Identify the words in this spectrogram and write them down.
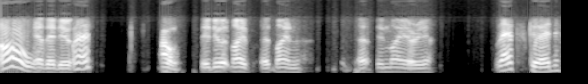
Oh, Yeah, they do. what? Oh, They do at my at mine uh, in my area. That's good.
